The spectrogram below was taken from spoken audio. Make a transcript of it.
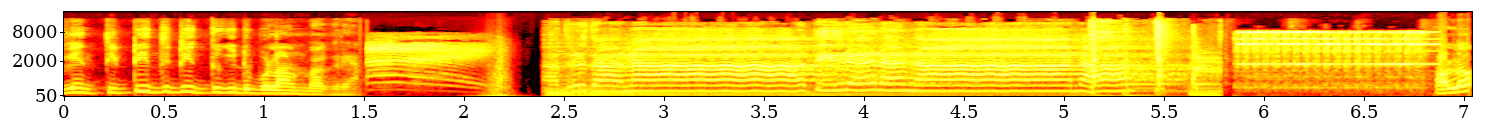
இவன் திட்டி திட்டி தூக்கிட்டு போலான்னு பாக்குறேன். ஹலோ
